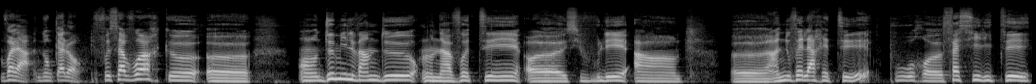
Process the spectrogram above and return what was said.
Voilà, donc alors, il faut savoir que euh, en 2022, on a voté, euh, si vous voulez, un, euh, un nouvel arrêté pour euh, faciliter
